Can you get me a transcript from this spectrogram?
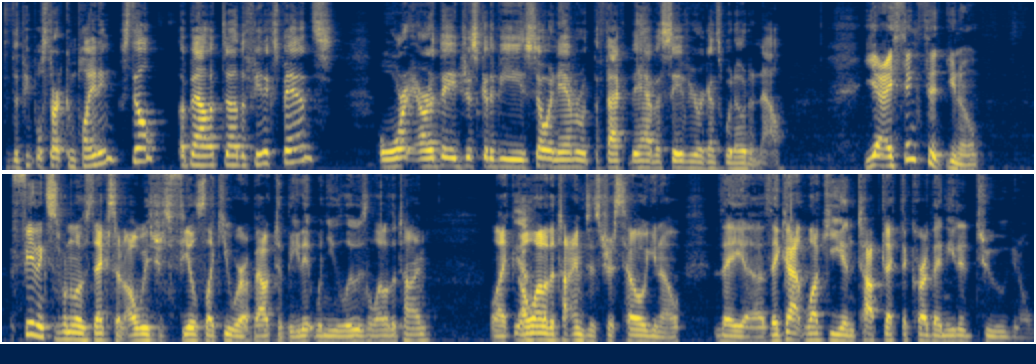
do the people start complaining still about uh, the Phoenix bans, or are they just going to be so enamored with the fact that they have a savior against Winota now? Yeah, I think that you know Phoenix is one of those decks that always just feels like you were about to beat it when you lose a lot of the time. Like yeah. a lot of the times, it's just how you know they uh, they got lucky and top decked the card they needed to you know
